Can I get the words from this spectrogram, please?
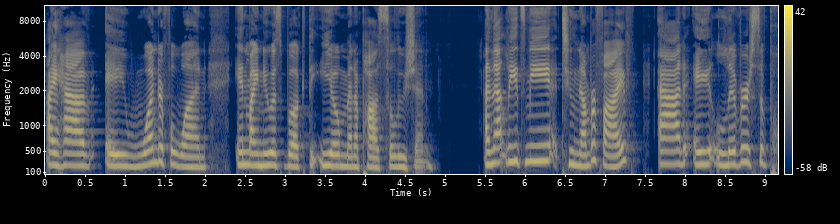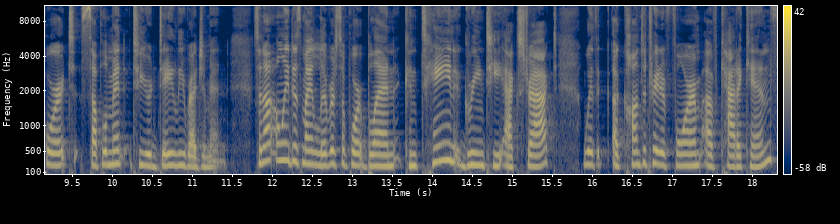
I have a wonderful one in my newest book, The EO Menopause Solution. And that leads me to number five, add a liver support supplement to your daily regimen. So, not only does my liver support blend contain green tea extract with a concentrated form of catechins,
